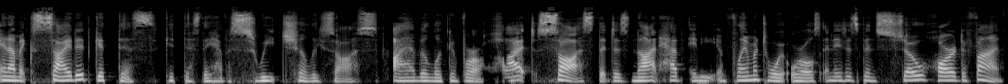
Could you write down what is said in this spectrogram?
and I'm excited. Get this, get this. They have a sweet chili sauce. I have been looking for a hot sauce that does not have any inflammatory oils, and it has been so hard to find.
